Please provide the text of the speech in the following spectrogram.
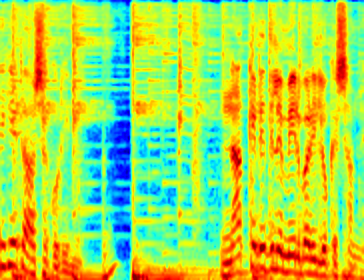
থেকে এটা আশা করিনি। নাক কেটে দিলে মেয়ের বাড়ির লোকের সামনে।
